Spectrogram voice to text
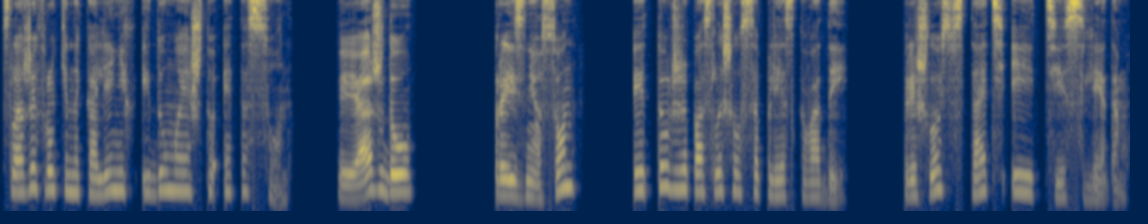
сложив руки на коленях и думая, что это сон. «Я жду», — произнес он, и тут же послышался плеск воды. Пришлось встать и идти следом.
